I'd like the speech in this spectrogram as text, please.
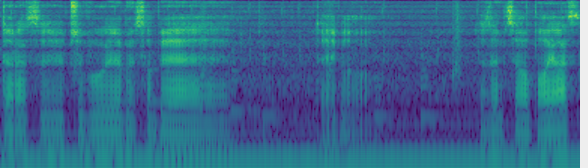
teraz y, przywołujemy sobie tego z MCO pojazd.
